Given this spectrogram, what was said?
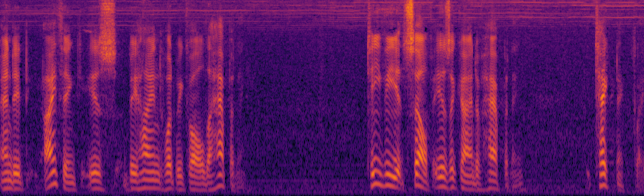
and it, I think, is behind what we call the happening. TV itself is a kind of happening, technically,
